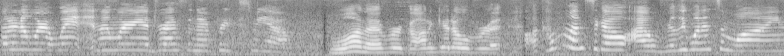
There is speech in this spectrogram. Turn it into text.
I don't know where it went, and I'm wearing a dress and it freaks me out. Whatever, gotta get over it. A couple months ago, I really wanted some wine,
